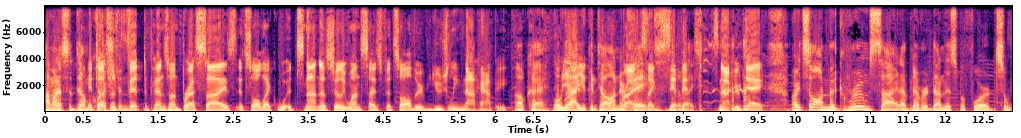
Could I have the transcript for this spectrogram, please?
I'm gonna ask a dumb It question. doesn't fit. Depends on breast size. It's all like it's not necessarily one size fits all. They're usually not happy. Okay. Oh yeah, you can tell on their Right? face. It's like zip They're it. like- It's not your day. All right. So on the groom side, I've never done this before. So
